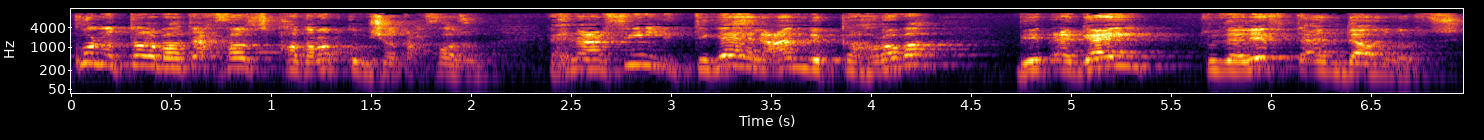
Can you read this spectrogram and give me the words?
كل الطلبة هتحفظ حضراتكم مش هتحفظوا. إحنا عارفين الاتجاه العام للكهرباء بيبقى جاي to the left and downwards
